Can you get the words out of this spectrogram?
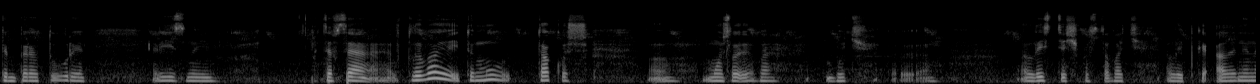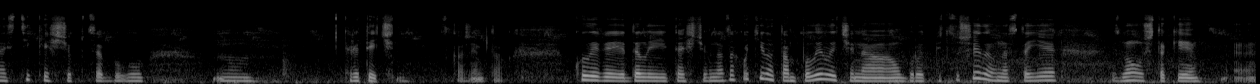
температури різної. Це все впливає і тому також е, можливе будь листячко ставати липке, але не настільки, щоб це було ну, критично, скажімо так. Коли ви дали їй те, що вона захотіла, там полили чи наоборот підсушили, вона стає знову ж таки е,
